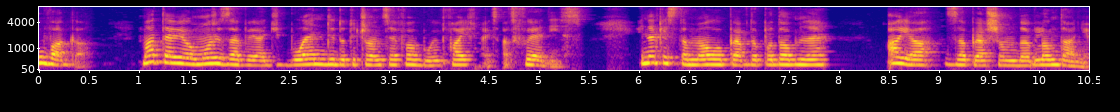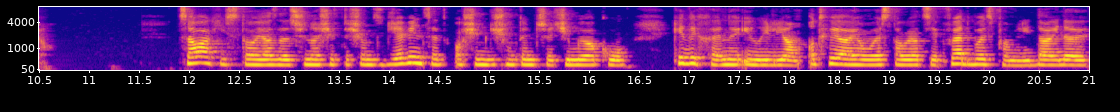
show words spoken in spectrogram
Uwaga! Materiał może zawierać błędy dotyczące fabuły Five Nights at Freddy's. Jednak jest to mało prawdopodobne, a ja zapraszam do oglądania. Cała historia zaczyna się w 1983 roku, kiedy Henry i William otwierają restaurację Fredbear's Family Diner,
